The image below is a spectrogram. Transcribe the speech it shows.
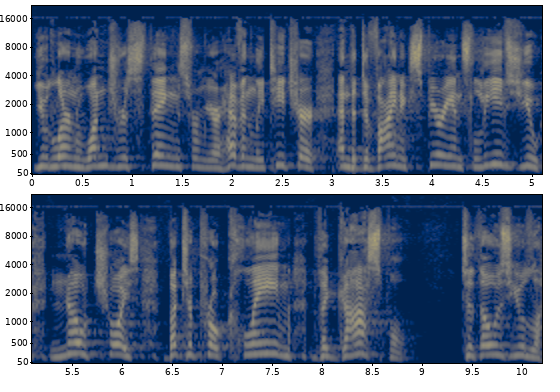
You learn wondrous things from your heavenly teacher, and the divine experience leaves you no choice but to proclaim the gospel to those you love,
